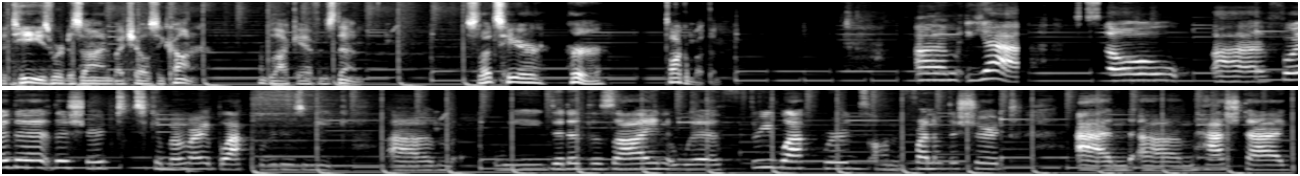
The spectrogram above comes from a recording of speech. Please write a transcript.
The tees were designed by Chelsea Connor from Black AF in STEM. So let's hear her talk about them. Um, yeah. So, uh, for the the shirt to commemorate Blackbirders Week, um, we did a design with three blackbirds on the front of the shirt and um, hashtag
